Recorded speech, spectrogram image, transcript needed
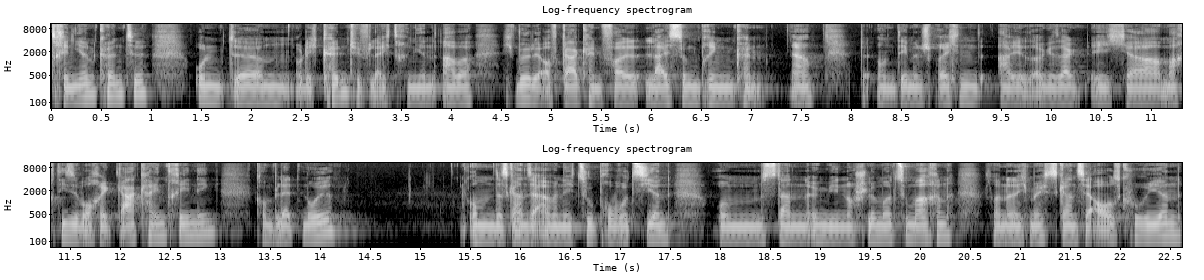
trainieren könnte und ähm, oder ich könnte vielleicht trainieren, aber ich würde auf gar keinen Fall Leistung bringen können. Ja, und dementsprechend habe ich jetzt auch gesagt, ich äh, mache diese Woche gar kein Training, komplett null, um das Ganze einfach nicht zu provozieren um es dann irgendwie noch schlimmer zu machen, sondern ich möchte das Ganze auskurieren,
